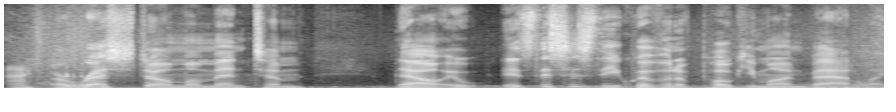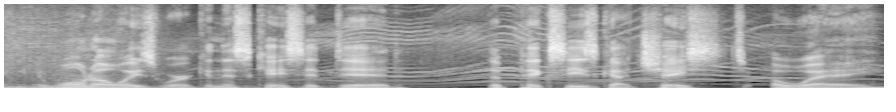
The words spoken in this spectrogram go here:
Arresto momentum. Now, it, this is the equivalent of Pokemon battling. It won't always work. In this case, it did. The pixies got chased away,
